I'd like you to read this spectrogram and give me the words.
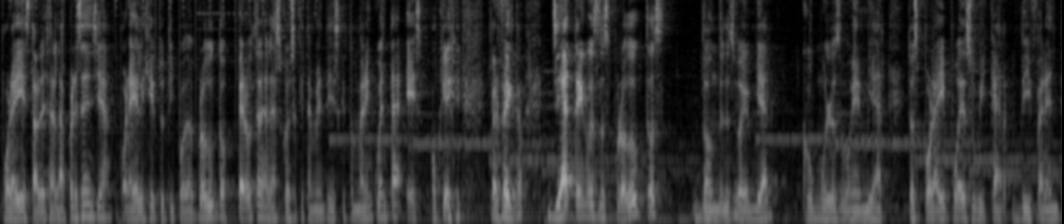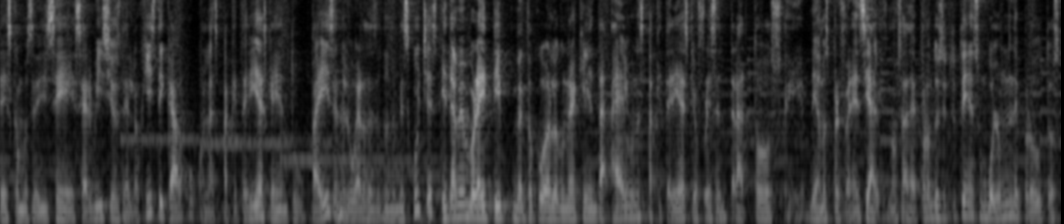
por ahí establecer la presencia, por ahí elegir tu tipo de producto, pero otra de las cosas que también tienes que tomar en cuenta es, ok, perfecto, ya tengo estos productos, ¿dónde los voy a enviar? cómo los voy a enviar. Entonces por ahí puedes ubicar diferentes, como se dice, servicios de logística o con las paqueterías que hay en tu país, en el lugar desde donde me escuches. Y también por ahí tip, me tocó verlo con una clienta, hay algunas paqueterías que ofrecen tratos, eh, digamos, preferenciales, ¿no? O sea, de pronto si tú tienes un volumen de productos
